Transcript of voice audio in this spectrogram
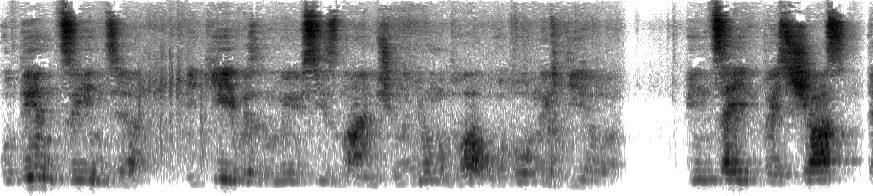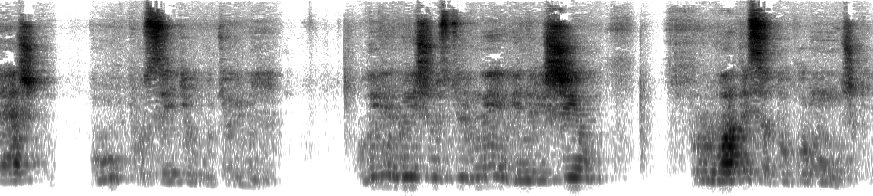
Один дзиндзя, який ми всі знаємо, що на ньому два уголовних діла. Він цей весь час теж був просидів у тюрмі. Коли він вийшов з тюрми, він вирішив прорватися до кормушки.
